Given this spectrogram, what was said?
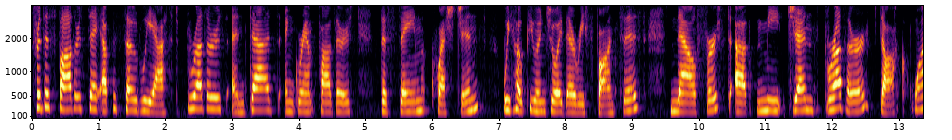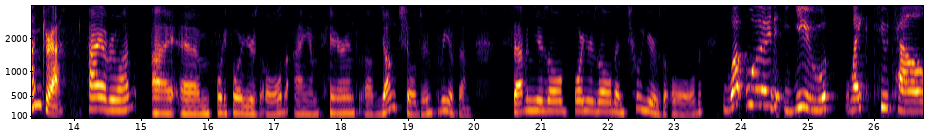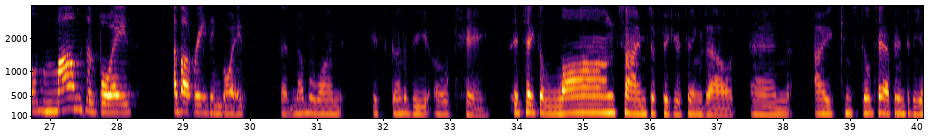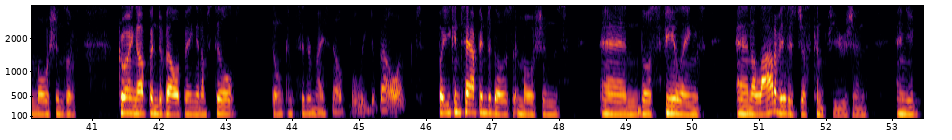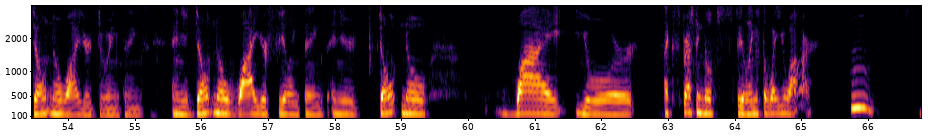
For this Father's Day episode, we asked brothers and dads and grandfathers the same questions. We hope you enjoy their responses. Now, first up, meet Jen's brother, Doc Wandra. Hi, everyone. I am 44 years old. I am parents of young children, three of them seven years old, four years old, and two years old. What would you like to tell moms of boys about raising boys? That number one, it's going to be okay. It takes a long time to figure things out. And I can still tap into the emotions of growing up and developing, and I'm still don't consider myself fully developed. But you can tap into those emotions and those feelings. And a lot of it is just confusion. And you don't know why you're doing things. And you don't know why you're feeling things. And you don't know why you're expressing those feelings the way you are. Hmm.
